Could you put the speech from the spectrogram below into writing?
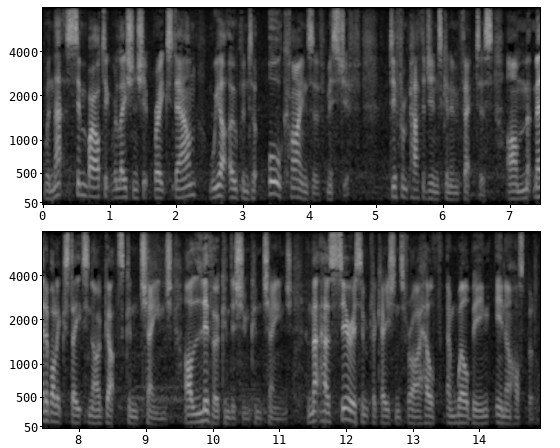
When that symbiotic relationship breaks down, we are open to all kinds of mischief different pathogens can infect us. Our metabolic states in our guts can change. Our liver condition can change. And that has serious implications for our health and well being in a hospital.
